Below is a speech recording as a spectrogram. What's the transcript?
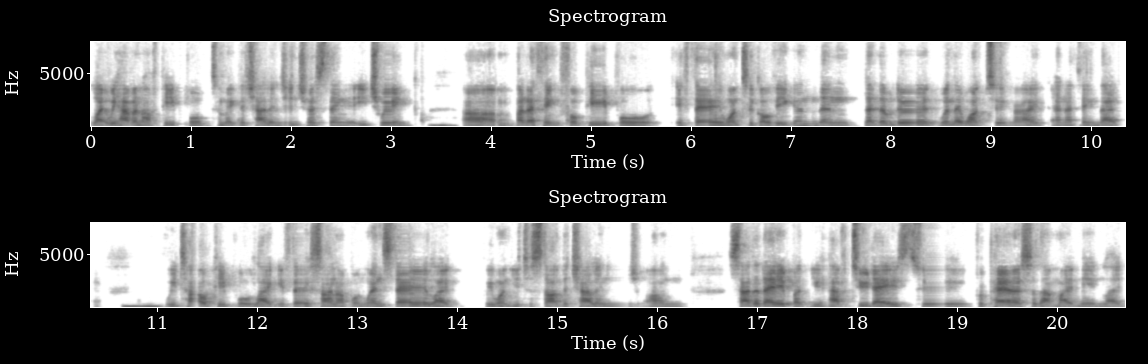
like we have enough people to make the challenge interesting each week mm. um, but i think for people if they want to go vegan then let them do it when they want to right and i think that mm. we tell people like if they sign up on wednesday like we want you to start the challenge on saturday but you have two days to prepare so that might mean like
